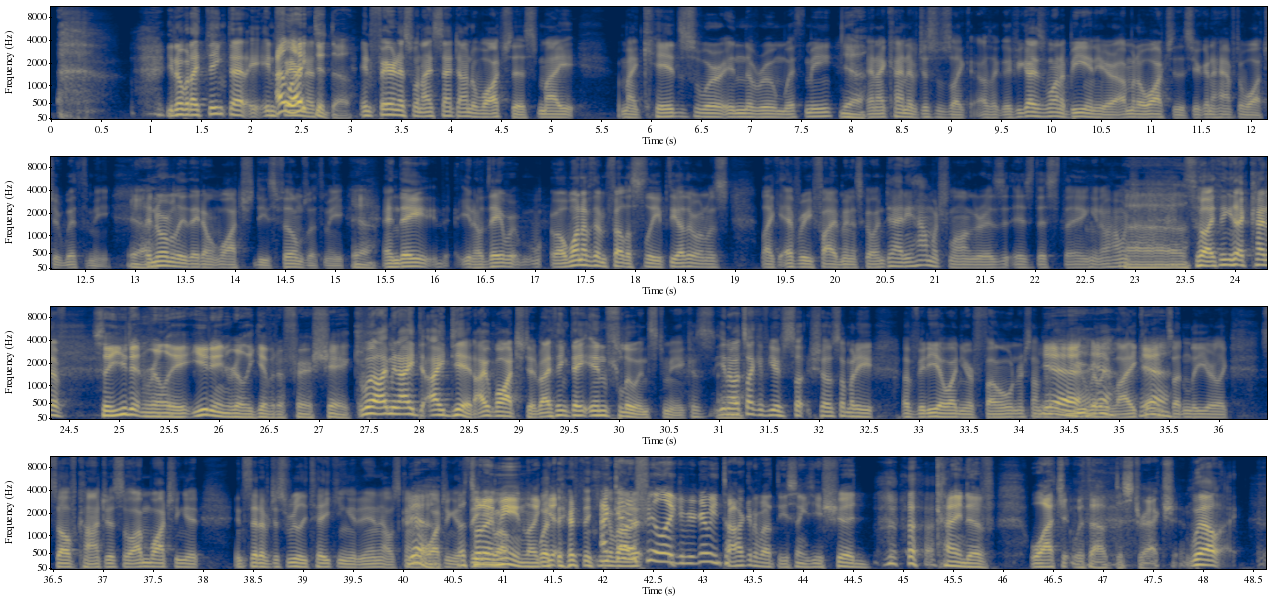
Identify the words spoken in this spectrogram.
you know, but I think that in I fairness, liked it though. In fairness, when I sat down to watch this, my my kids were in the room with me. Yeah. And I kind of just was like, I was like, if you guys want to be in here, I'm going to watch this. You're going to have to watch it with me. Yeah. And normally they don't watch these films with me. Yeah. And they, you know, they were, well, one of them fell asleep. The other one was like every five minutes going, Daddy, how much longer is is this thing? You know, how much? Uh, so I think that kind of, so you didn't really, you didn't really give it a fair shake. well, I mean, I, I did. I watched it, but I think they influenced me because, you know, Uh. it's like if you so- show somebody a video on your phone or something Yeah, that you really yeah, like, and yeah. then suddenly you're like self conscious. So I'm watching it instead of just really taking it in. I was kind Yeah, of watching it. that's what I mean, like, what yeah, they're thinking I kind of feel like if you're going to be talking about these things, you should kind of watch it without distraction. well,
